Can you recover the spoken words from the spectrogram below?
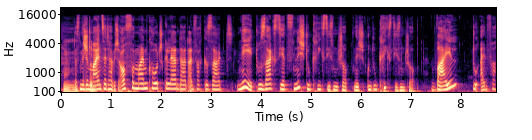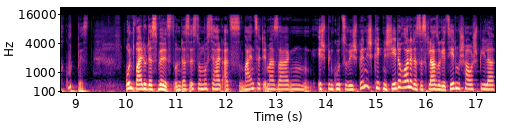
Hm, das mit Stimmt. dem Mindset habe ich auch von meinem Coach gelernt. Der hat einfach gesagt, nee, du sagst jetzt nicht, du kriegst diesen Job nicht und du kriegst diesen Job, weil du einfach gut bist. Und weil du das willst. Und das ist, du musst dir halt als Mindset immer sagen, ich bin gut so wie ich bin. Ich krieg nicht jede Rolle, das ist klar, so geht's jedem Schauspieler.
